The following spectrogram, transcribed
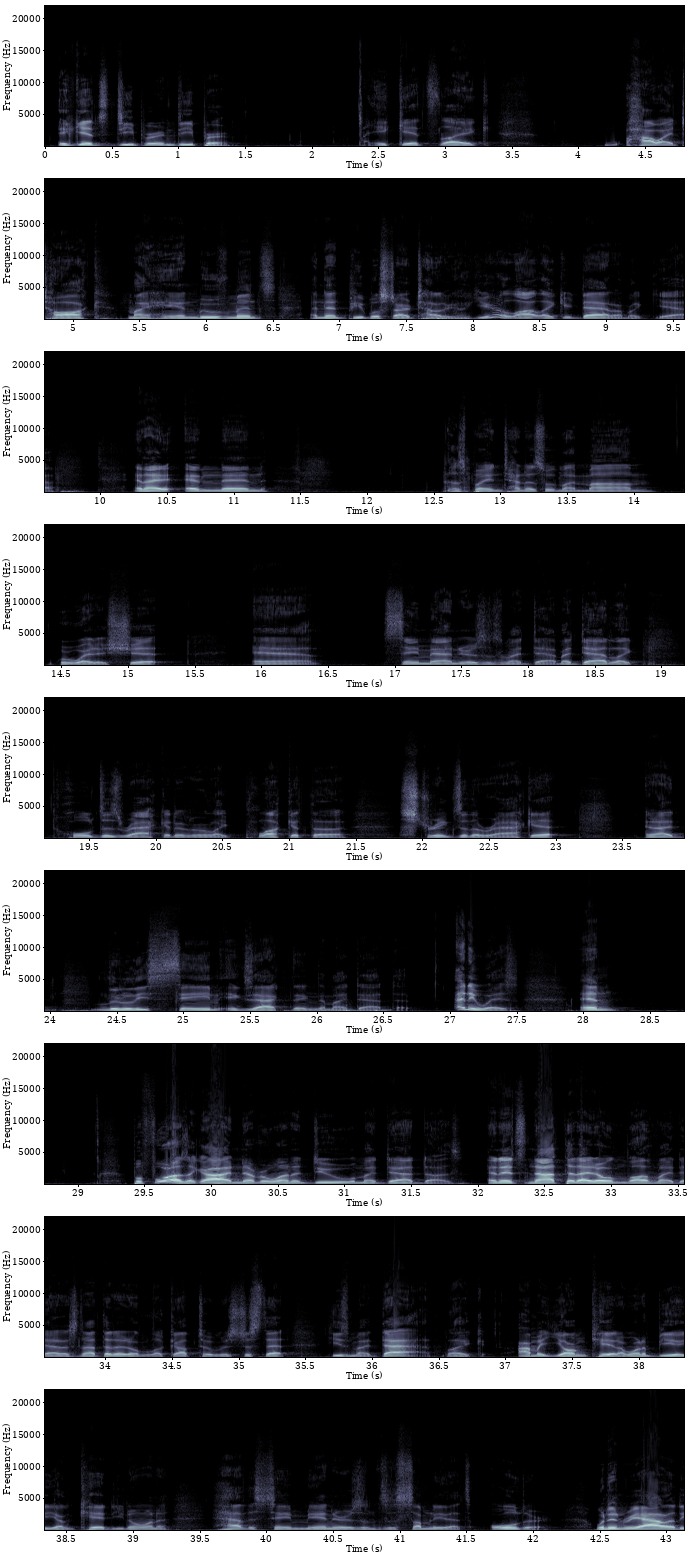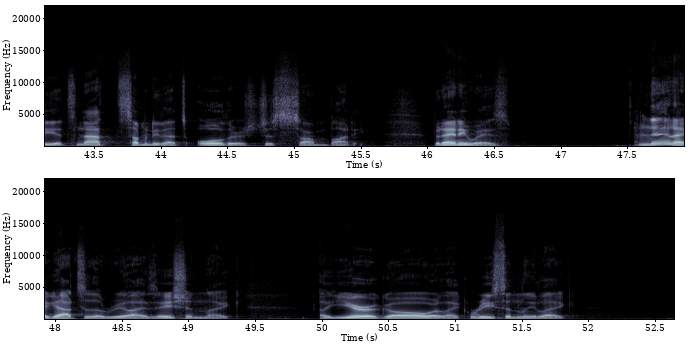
it gets deeper and deeper. It gets like how I talk, my hand movements, and then people start telling me like you're a lot like your dad. I'm like, yeah. And I and then I was playing tennis with my mom. We're white as shit, and same mannerisms as my dad. My dad like holds his racket and will like pluck at the strings of the racket, and I literally same exact thing that my dad did. Anyways, and before I was like, ah, I never want to do what my dad does. And it's not that I don't love my dad. It's not that I don't look up to him. It's just that he's my dad. Like I'm a young kid. I want to be a young kid. You don't want to have the same mannerisms as somebody that's older. When in reality, it's not somebody that's older. It's just somebody. But anyways, and then I got to the realization like a year ago or like recently, like,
